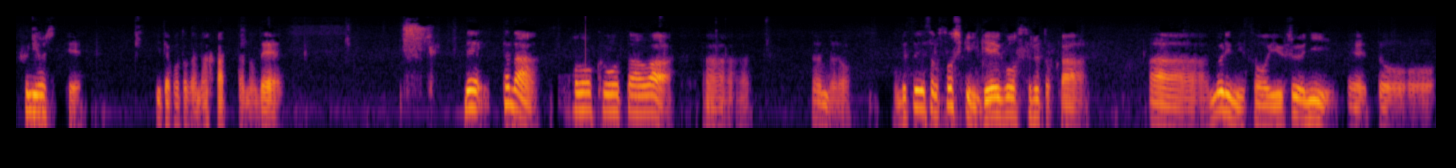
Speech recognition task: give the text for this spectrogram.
腑に落ちていたことがなかったので、で、ただ、このクォーターは、あなんだろう、別にその組織に迎合するとか、あ無理にそういうふうに、えっ、ー、と、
